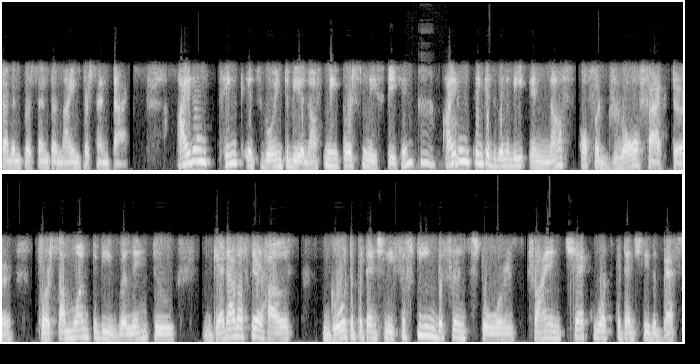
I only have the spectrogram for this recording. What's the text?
7% or 9% tax. I don't think it's going to be enough, me personally speaking. Mm. I don't think it's going to be enough of a draw factor for someone to be willing to get out of their house, go to potentially 15 different stores, try and check what's potentially the best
